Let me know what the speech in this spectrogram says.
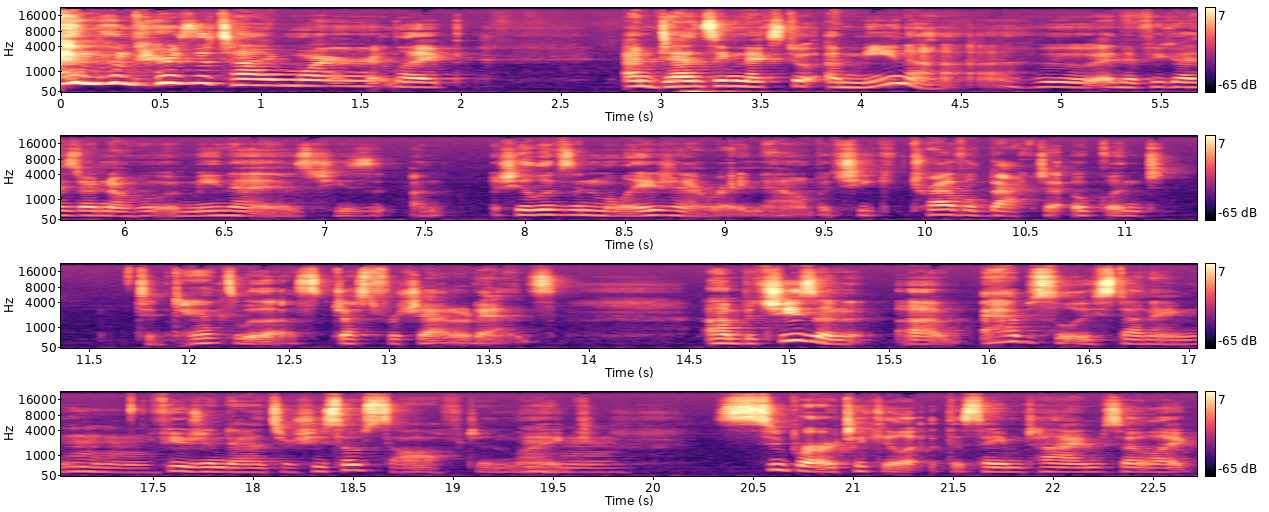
And then there's a time where like I'm dancing next to Amina, who and if you guys don't know who Amina is, she's um, she lives in Malaysia right now, but she traveled back to Oakland to dance with us just for shadow dance. Um, but she's an uh, absolutely stunning fusion dancer. She's so soft and like super articulate at the same time. So like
